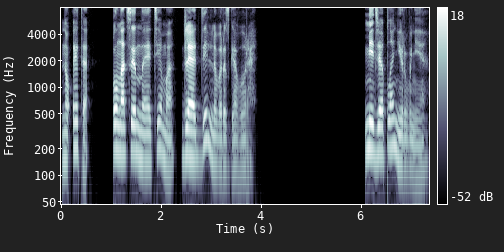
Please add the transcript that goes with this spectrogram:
Но это полноценная тема для отдельного разговора. Медиапланирование.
